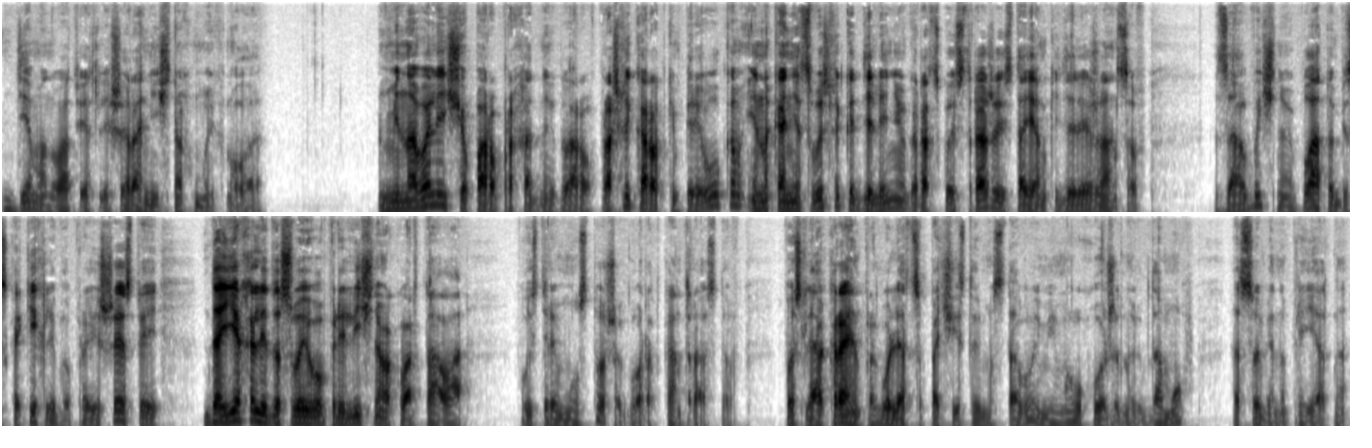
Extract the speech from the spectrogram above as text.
Демон в ответ лишь иронично хмыкнула. Миновали еще пару проходных дворов, прошли коротким переулком и, наконец, вышли к отделению городской стражи и стоянки дилижансов. За обычную плату, без каких-либо происшествий, доехали до своего приличного квартала. Пусть Ремус тоже город контрастов. После окраин прогуляться по чистой мостовой мимо ухоженных домов особенно приятно.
